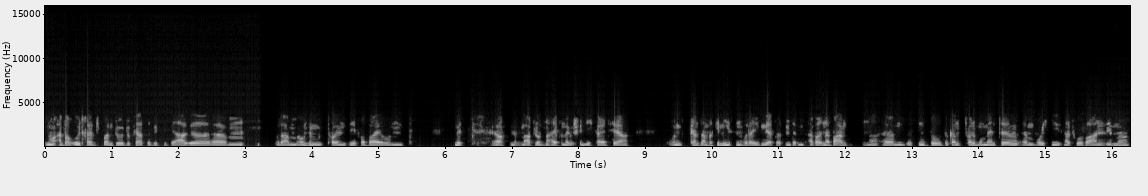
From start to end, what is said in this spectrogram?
Einfach ultra entspannt. Du, du fährst da durch die Berge ähm, oder an irgendeinem tollen See vorbei und mit, ja, mit einem Upload und Ei von der Geschwindigkeit her und kannst einfach genießen oder etwas mit, einfach in der Bahn sitzen. Ne? Ähm, das sind so, so ganz tolle Momente, ähm, wo ich die Natur wahrnehme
